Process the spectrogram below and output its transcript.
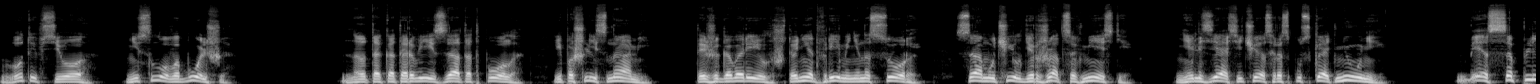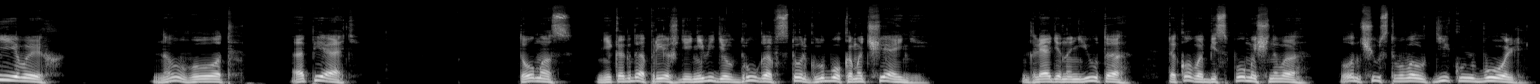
Вот и все, ни слова больше. Но так оторви зад от пола и пошли с нами. Ты же говорил, что нет времени на ссоры, сам учил держаться вместе. Нельзя сейчас распускать нюни. Без сопливых. Ну вот, опять. Томас никогда прежде не видел друга в столь глубоком отчаянии. Глядя на Ньюта, такого беспомощного, он чувствовал дикую боль.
